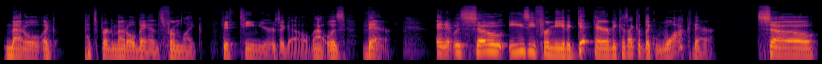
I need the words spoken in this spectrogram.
metal like Pittsburgh metal bands from like 15 years ago. That was there. And it was so easy for me to get there because I could like walk there. So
